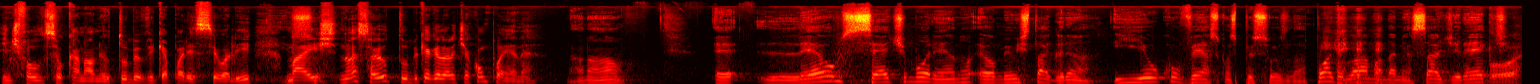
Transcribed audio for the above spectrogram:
A gente falou do seu canal no YouTube, eu vi que apareceu ali, Isso. mas não é só YouTube que a galera te acompanha, né? Não, não, não. É, Léo Sete Moreno é o meu Instagram e eu converso com as pessoas lá. Pode ir lá mandar mensagem direct. Boa.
